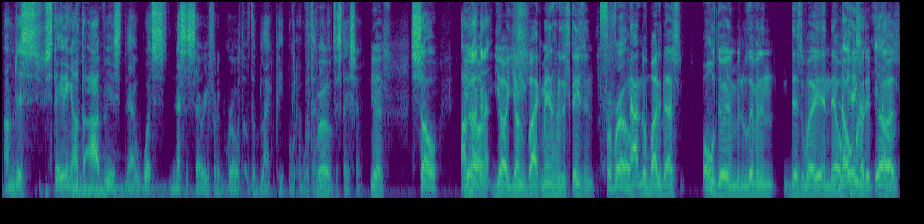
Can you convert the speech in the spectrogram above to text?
I'm just stating out the obvious that what's necessary for the growth of the black people within Bro. Huntington Station. yes So I'm you're, not gonna you're a young black man Huntington Station for real. not nobody that's older and been living in this way and they're No okay cri- with it yo, because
